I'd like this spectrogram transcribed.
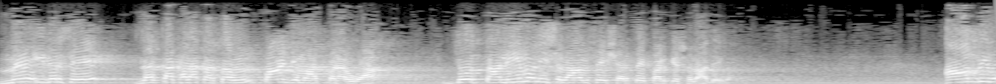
میں ادھر سے لڑکا کھڑا کرتا ہوں، پانچ جماعت پڑا ہوا، جو تعلیم الاسلام سے شرطیں پڑھ کے سنا دے گا۔ آپ بھی وہ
